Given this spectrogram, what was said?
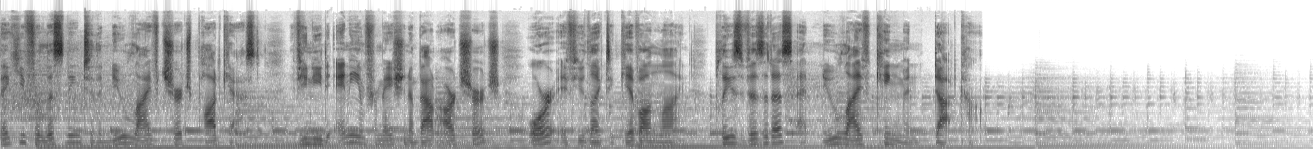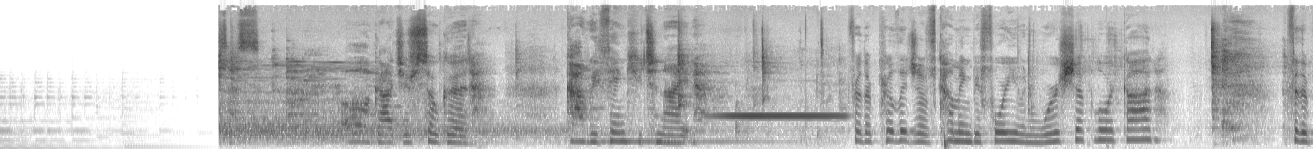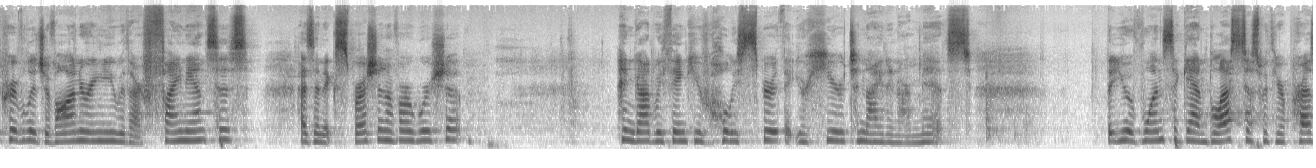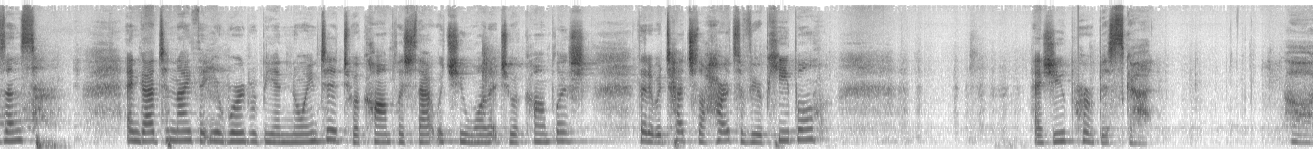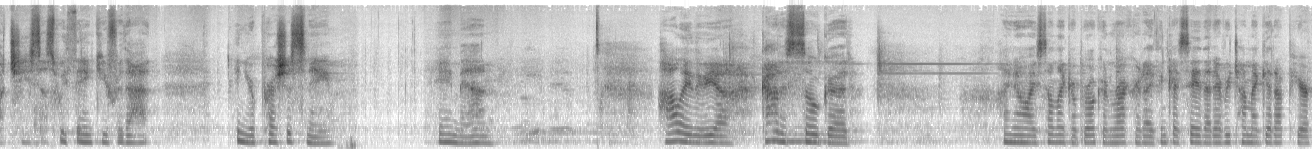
Thank you for listening to the New Life Church podcast. If you need any information about our church or if you'd like to give online, please visit us at newlifekingman.com. Oh, God, you're so good. God, we thank you tonight for the privilege of coming before you in worship, Lord God, for the privilege of honoring you with our finances as an expression of our worship. And God, we thank you, Holy Spirit, that you're here tonight in our midst, that you have once again blessed us with your presence. And God, tonight that your word would be anointed to accomplish that which you want it to accomplish, that it would touch the hearts of your people as you purpose, God. Oh, Jesus, we thank you for that. In your precious name, amen. Hallelujah. God is so good. I know I sound like a broken record. I think I say that every time I get up here.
